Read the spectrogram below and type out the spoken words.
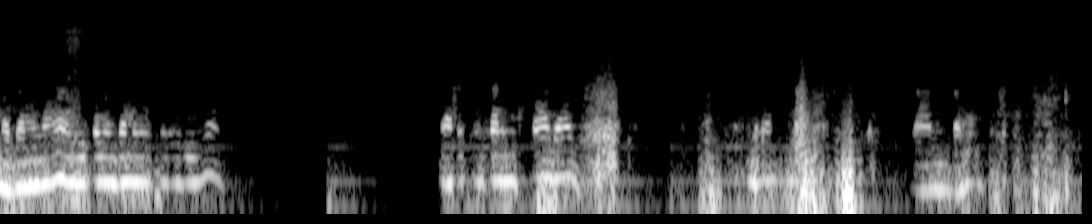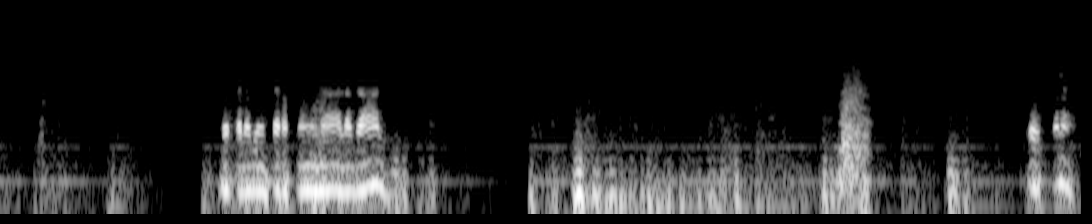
Madamo na nga, hindi pa yung damo yung pinili nyo. Bakit ang tanim ko pa? Diba? Daming damo. Ba talaga yung sarap ng inaalagaan? Out ka na.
